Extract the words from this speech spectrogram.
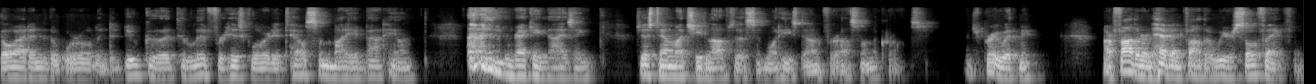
go out into the world and to do good, to live for his glory, to tell somebody about him, recognizing just how much he loves us and what he's done for us on the cross. Would you pray with me? Our Father in heaven, Father, we are so thankful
